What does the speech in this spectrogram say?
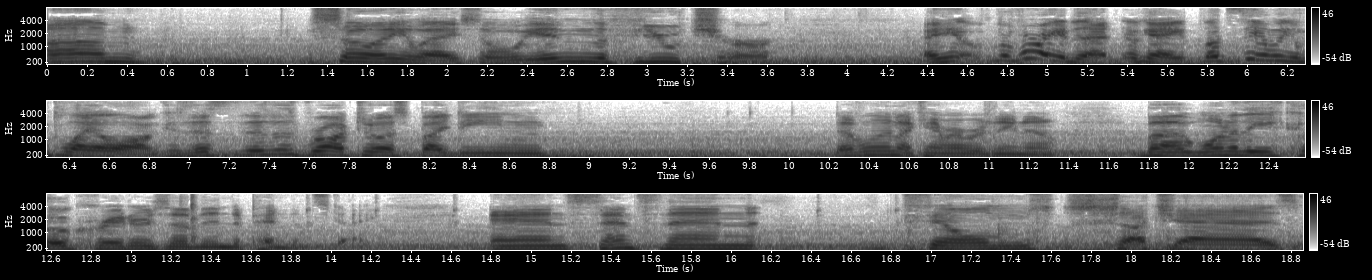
Um, so anyway, so in the future, and you know, before I get to that, okay, let's see if we can play along because this this is brought to us by Dean Devlin. I can't remember his name now, but one of the co-creators of Independence Day. And since then, films such as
